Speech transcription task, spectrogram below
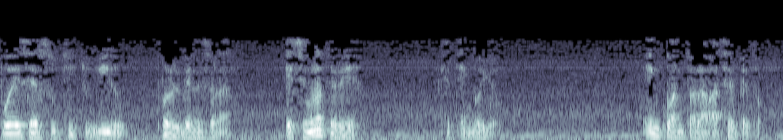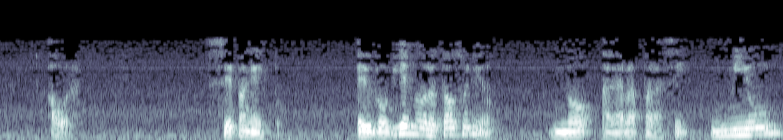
puede ser sustituido por el venezolano. Esa es una teoría que tengo yo en cuanto a la base del petróleo. Ahora, sepan esto, el gobierno de los Estados Unidos no agarra para sí ni un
